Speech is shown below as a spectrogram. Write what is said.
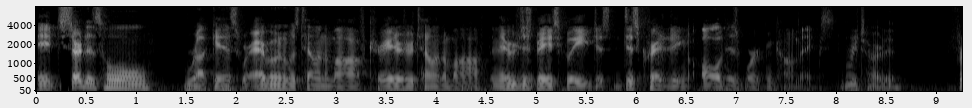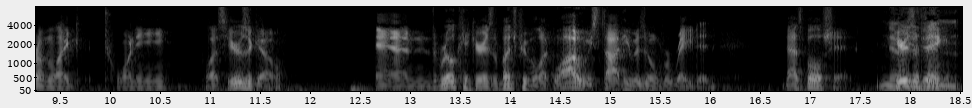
it started this whole ruckus where everyone was telling him off, creators were telling him off, and they were just basically just discrediting all of his work in comics Retarded. from like 20 plus years ago. And the real kicker is a bunch of people are like, well, I always thought he was overrated. That's bullshit. No, Here's you the thing didn't.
